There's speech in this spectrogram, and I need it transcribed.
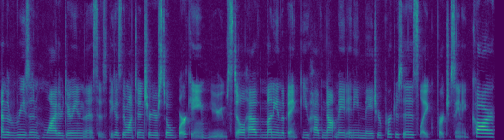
And the reason why they're doing this is because they want to ensure you're still working. You still have money in the bank. You have not made any major purchases like purchasing a car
